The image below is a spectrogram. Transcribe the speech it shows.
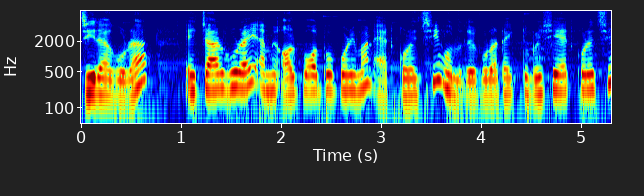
জিরা গুঁড়া। এই চার গুঁড়াই আমি অল্প অল্প পরিমাণ অ্যাড করেছি, হলুদের গুঁড়াটা একটু বেশি অ্যাড করেছি।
